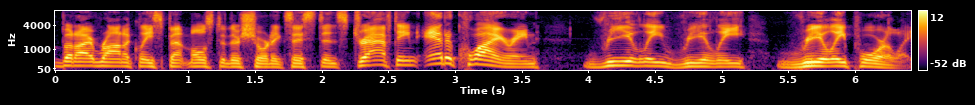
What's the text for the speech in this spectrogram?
but ironically spent most of their short existence drafting and acquiring really, really, really poorly.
